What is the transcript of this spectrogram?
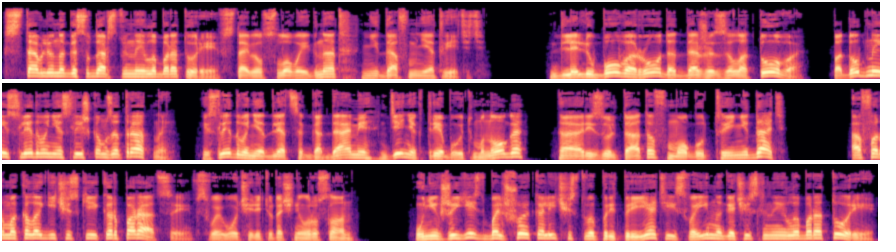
«Ставлю на государственные лаборатории», — вставил слово Игнат, не дав мне ответить. «Для любого рода, даже золотого, подобные исследования слишком затратны. Исследования длятся годами, денег требуют много, а результатов могут и не дать. А фармакологические корпорации, в свою очередь уточнил Руслан, у них же есть большое количество предприятий и свои многочисленные лаборатории.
